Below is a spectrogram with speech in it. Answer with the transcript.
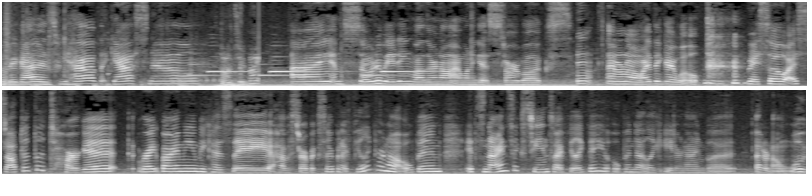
Okay guys, we have gas now. I am so debating whether or not I want to get Starbucks. I don't know, I think I will. okay, so I stopped at the Target right by me because they have a Starbucks there, but I feel like they're not open. It's 9.16, so I feel like they opened at like 8 or 9, but I don't know. We'll,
